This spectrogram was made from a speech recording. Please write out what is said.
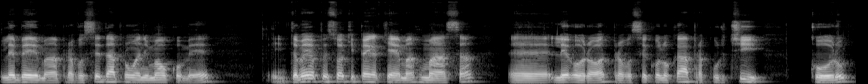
lebema, para você dar para um animal comer. E também a pessoa que pega queima, massa, é, leorot, para você colocar, para curtir couro.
